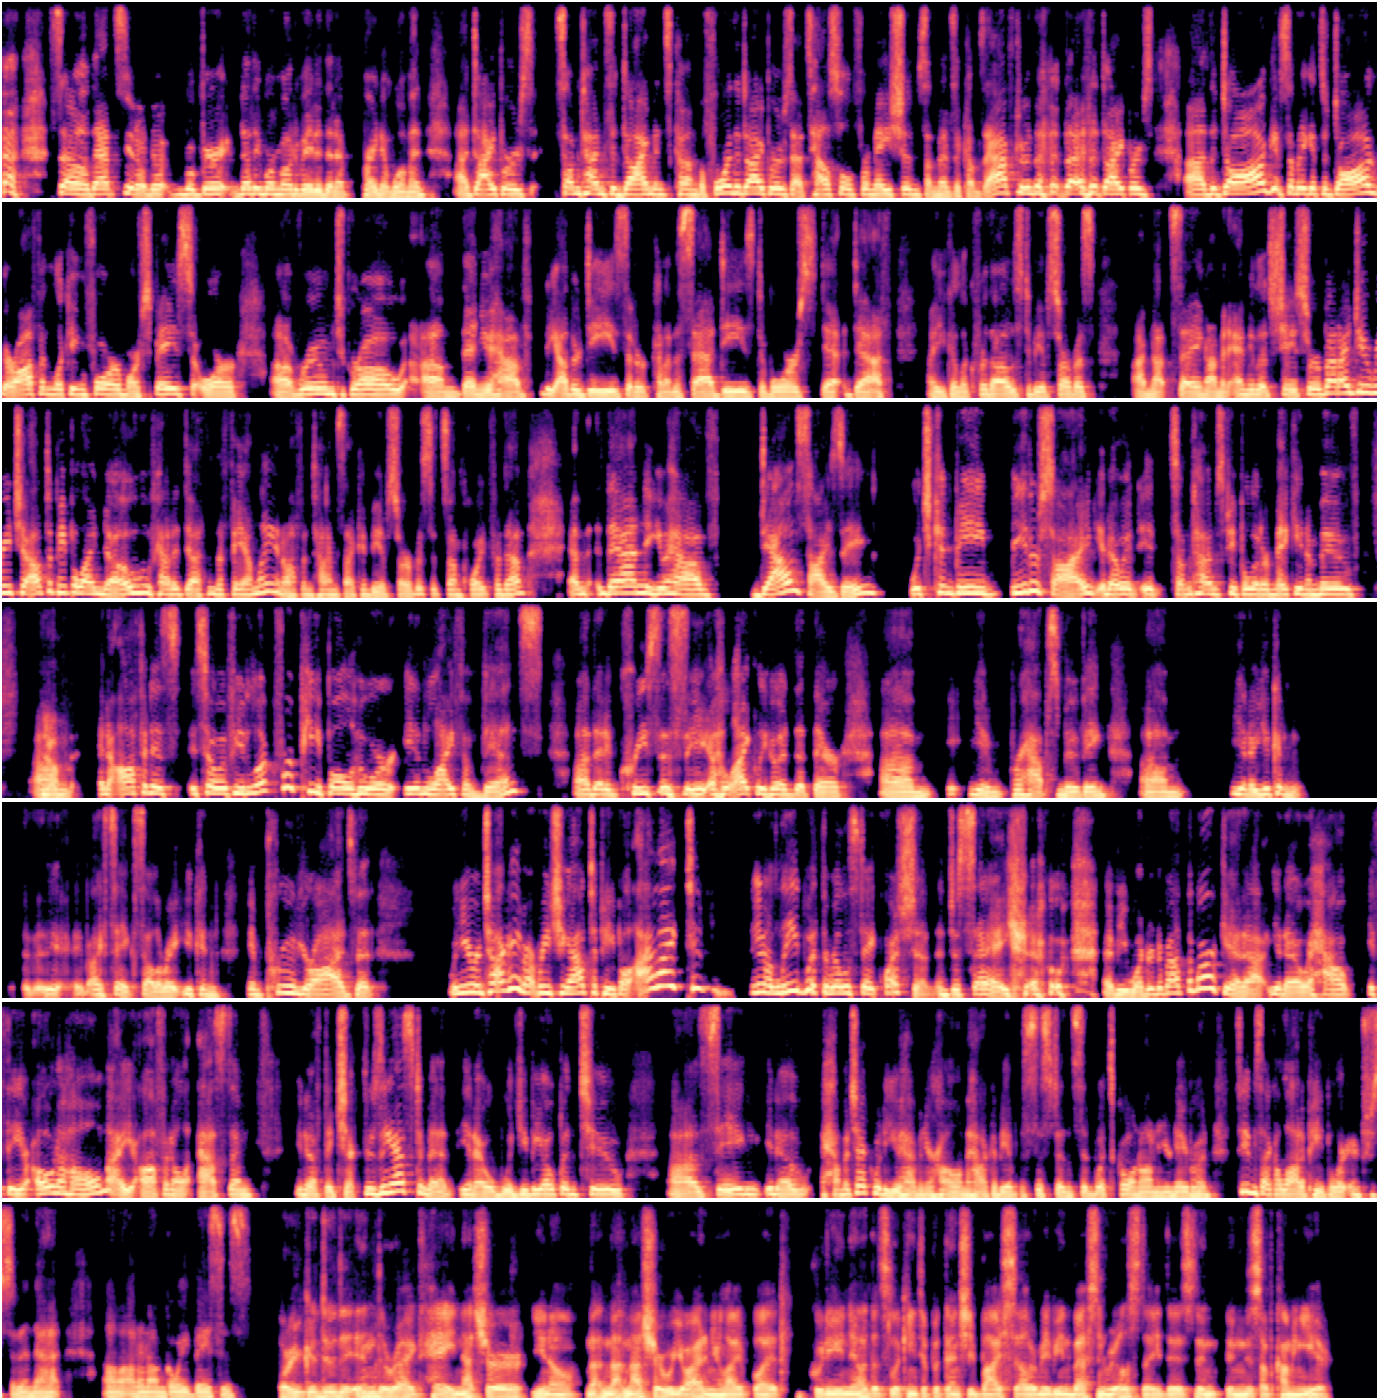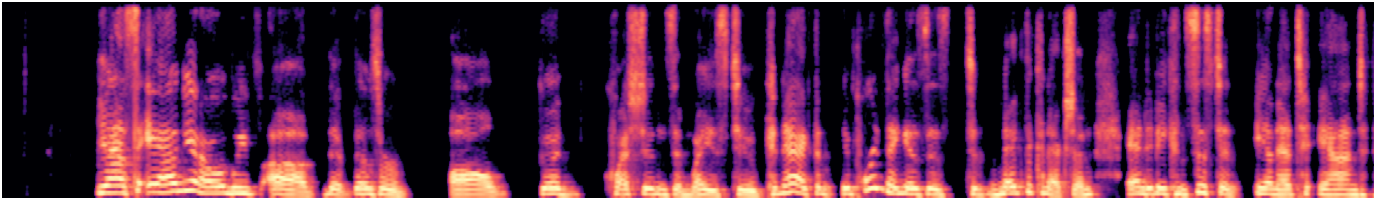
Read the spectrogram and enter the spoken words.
so that's you know no, very nothing more motivated than a pregnant woman. Uh, diapers. Sometimes the diamonds come before the diapers. That's household formation. Sometimes it comes after the, the, the diapers. Uh, the dog, if somebody gets a dog, they're often looking for more space or uh, room to grow. Um, then you have the other D's that are kind of the sad D's divorce, de- death. Uh, you can look for those to be of service. I'm not saying I'm an ambulance chaser, but I do reach out to people I know who've had a death in the family, and oftentimes I can be of service at some point for them. And then you have downsizing, which can be either side. You know, it, it sometimes people that are making a move. Um, yep. And often is so. If you look for people who are in life events, uh, that increases the likelihood that they're, um, you know, perhaps moving. Um, you know, you can I say accelerate, you can improve your odds. But when you were talking about reaching out to people, I like to, you know, lead with the real estate question and just say, you know, have you wondered about the market? Uh, you know, how, if they own a home, I often will ask them, you know, if they check through the estimate, you know, would you be open to uh, seeing, you know, how much equity you have in your home, how it could be of assistance, and what's going on in your neighborhood? Seems like a lot of people are interested in that uh, on an ongoing basis. Or you could do the indirect. Hey, not sure, you know, not not not sure where you are in your life, but who do you know that's looking to potentially buy, sell, or maybe invest in real estate this in, in this upcoming year? Yes, and you know, we've uh the, those are all good questions and ways to connect. The important thing is is to make the connection and to be consistent in it and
